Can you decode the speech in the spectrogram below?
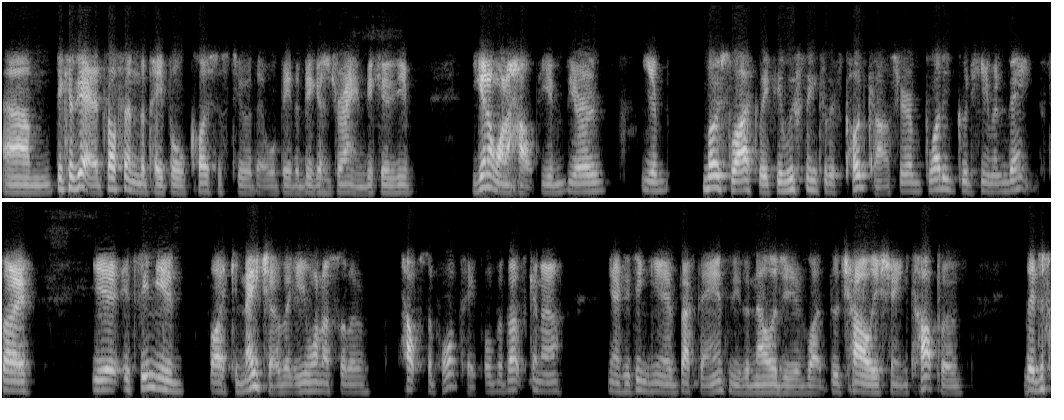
Um, because yeah, it's often the people closest to it that will be the biggest drain because you you're gonna want to help. You, you're you're most likely if you're listening to this podcast, you're a bloody good human being. So yeah, it's in your like nature that you want to sort of help support people, but that's gonna you know if you're thinking of back to Anthony's analogy of like the Charlie Sheen cup of they just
